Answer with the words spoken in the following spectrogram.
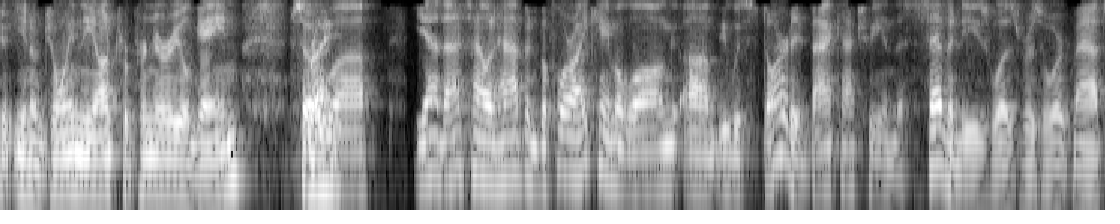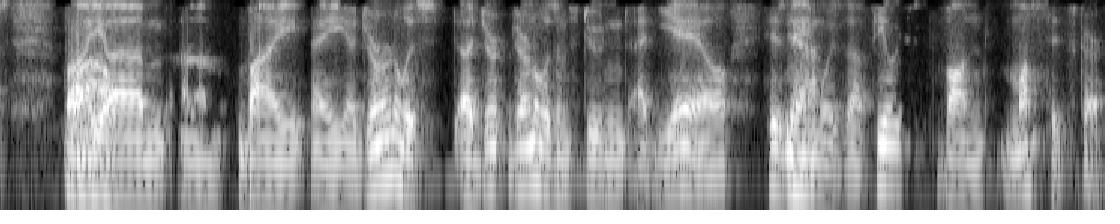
you know join the entrepreneurial game. So. Right. Uh, yeah, that's how it happened. Before I came along, um, it was started back actually in the 70s. Was Resort Maps by wow. um, um, by a, a journalist, a jur- journalism student at Yale. His yeah. name was uh, Felix von Mostitzker.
